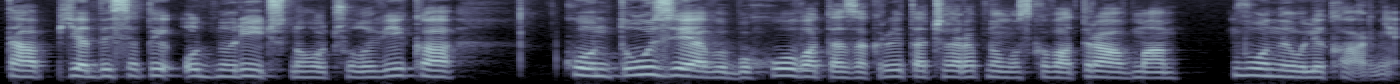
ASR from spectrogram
та 51-річного чоловіка контузія, вибухова та закрита черепно-мозкова травма. Вони у лікарні.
